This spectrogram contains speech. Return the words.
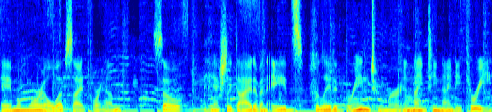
a memorial website for him. So he actually died of an AIDS-related brain tumor in 1993.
